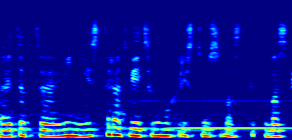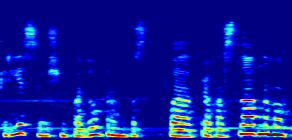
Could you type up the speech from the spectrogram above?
этот министр ответил ему «Христос воскрес» и очень по-доброму, по-православному.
